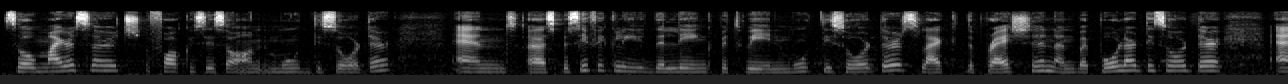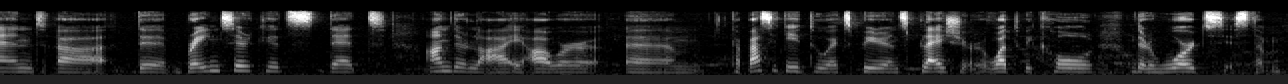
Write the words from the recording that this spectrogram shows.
So my research focuses on mood disorder and uh, specifically the link between mood disorders like depression and bipolar disorder and uh, the brain circuits that underlie our um, capacity to experience pleasure, what we call the reward system.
